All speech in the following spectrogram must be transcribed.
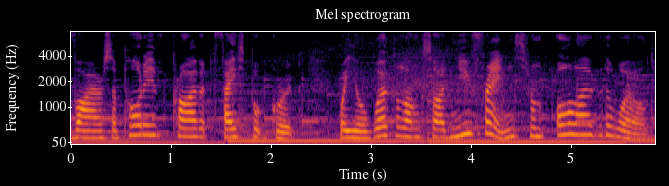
via a supportive private Facebook group where you'll work alongside new friends from all over the world.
